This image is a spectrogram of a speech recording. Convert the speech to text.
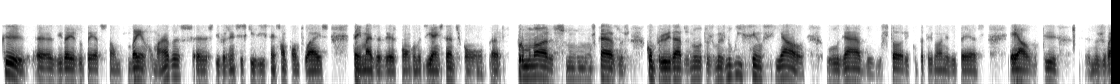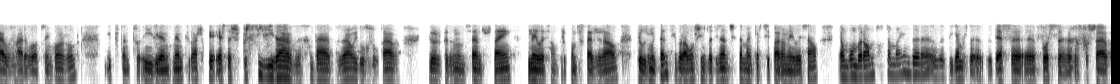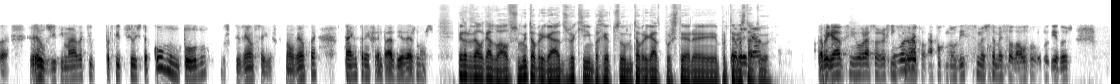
que as ideias do PS estão bem arrumadas, as divergências que existem são pontuais, têm mais a ver com, como dizia há instantes, com uh, pormenores, nos casos, com prioridades noutros, mas no essencial, o legado, o histórico, o património do PS é algo que nos vai levar a votos em conjunto e, portanto, evidentemente, eu acho que esta expressividade da adesão e do resultado que hoje Pedro Nuno Santos tem na eleição como secretário-geral, pelos militantes e por alguns simpatizantes que também participaram na eleição, é um bom barómetro também, da, digamos, da, dessa eh, força reforçada, relegitimada que o Partido Socialista, como um todo, os que vencem e os que não vencem, tem para enfrentar dia 10 de março. Pedro Delgado Alves, muito obrigado. Joaquim Barreto, muito obrigado por terem, por terem estado Obrigado, sim, um abraço ao Joaquim, que há, há pouco não o disse, mas também saudá-lo no dia de hoje.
